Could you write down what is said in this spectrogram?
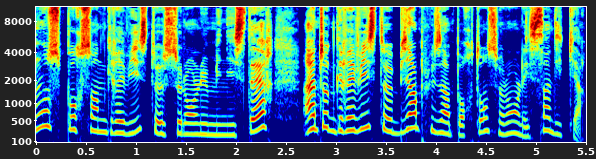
11% de grévistes selon le ministère, un taux de grévistes bien plus important selon les syndicats.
